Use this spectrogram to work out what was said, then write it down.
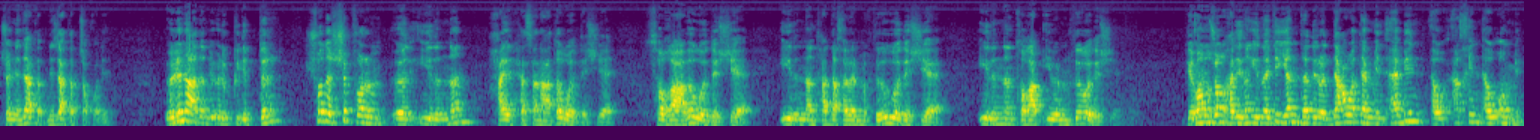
Şu necat tap, necat tapacak oluyor. Ölen adam diye ölüp gidiptir. Şu da şu form öl iğdinden hayır hasanata ödeşye, sogabı ödeşye, idinden tada vermekteği ödeşye, idinden sogab ivermekteği ödeşye. Peygamber şu hadisin idindeki yentadiru da'veten min abin ev ahin ev ummin.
